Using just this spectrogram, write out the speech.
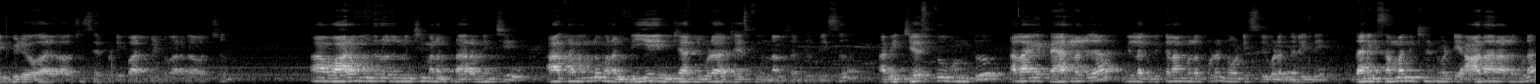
ఎంపీడీఓ గారు కావచ్చు సెర్ప్ డిపార్ట్మెంట్ వారు కావచ్చు. ఆ వారం ముందు రోజుల నుంచి మనం ప్రారంభించి ఆ క్రమంలో మనం డిఏ ఇన్ఛార్జ్ కూడా చేస్తూ ఉన్నాం సార్ డ్యూటీస్. అవి చేస్తూ ఉంటూ అలాగే ప్యారలల్గా వీళ్ళకి వికలాంగులకు కూడా నోటీసులు ఇవ్వడం జరిగింది. దానికి సంబంధించినటువంటి ఆధారాలు కూడా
